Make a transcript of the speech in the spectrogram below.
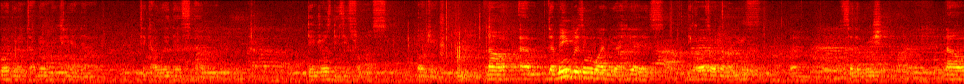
God will intervene quickly and then take away this um, dangerous disease from us. Okay. Now, um, the main reason why we are here is because of our youth um, celebration. Now,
